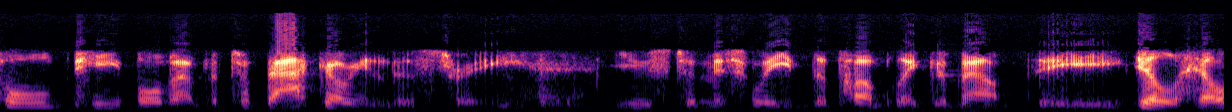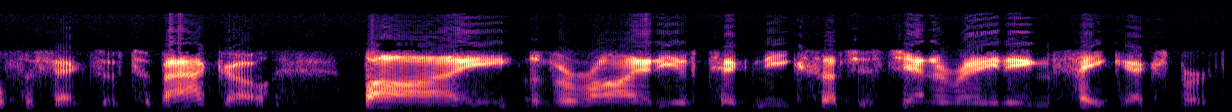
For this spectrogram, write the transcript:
told people that the tobacco industry used to mislead the public about the ill health effects of tobacco by a variety of techniques such as generating fake experts,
